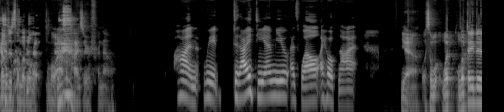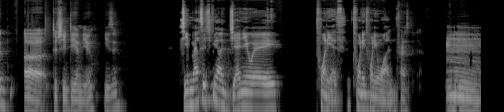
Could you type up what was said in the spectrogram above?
That was just a little, a little appetizer for now. Han, wait, did I DM you as well? I hope not. Yeah. So what what day did uh did she DM you, Izu? She messaged me on January twentieth, twenty twenty one. Mm,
